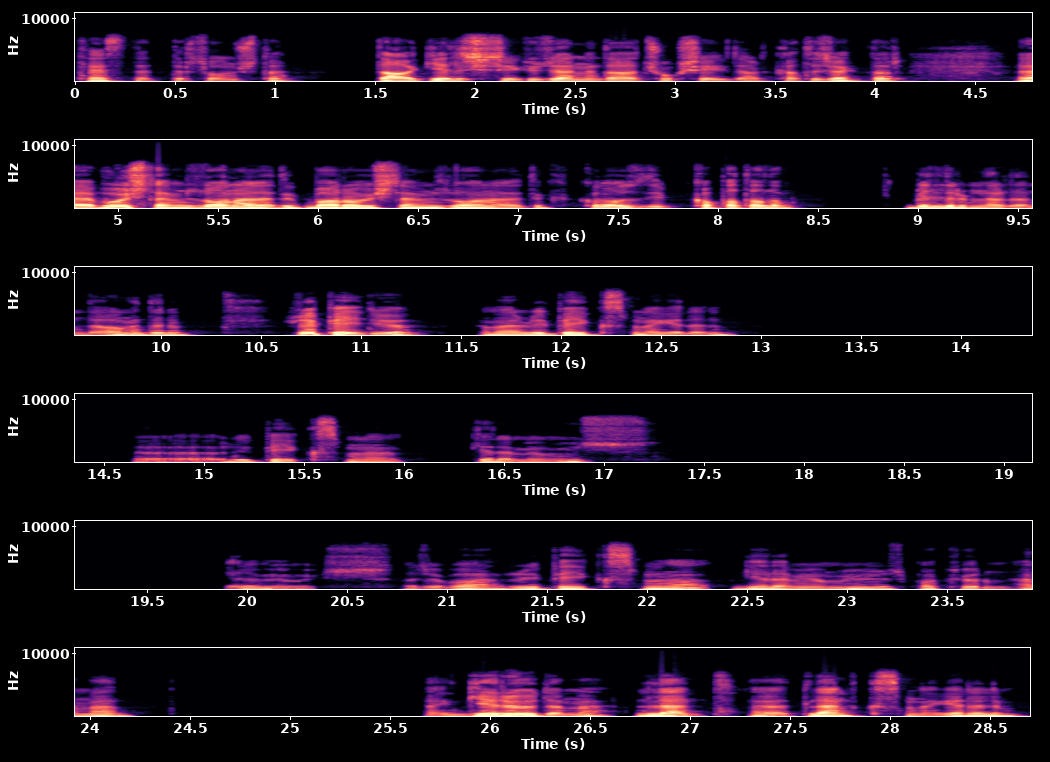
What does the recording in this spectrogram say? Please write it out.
Testnettir sonuçta. Daha gelişecek. Üzerine daha çok şeyler katacaklar. Bu işlemimizi onayladık. Borrow işlemimizi onayladık. Close deyip kapatalım. Bildirimlerden devam edelim. Repay diyor. Hemen repay kısmına gelelim. Repay kısmına gelemiyor muyuz? Gelemiyor muyuz? Acaba repay kısmına gelemiyor muyuz? Bakıyorum hemen. Yani geri ödeme. Lend. Evet lend kısmına gelelim.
